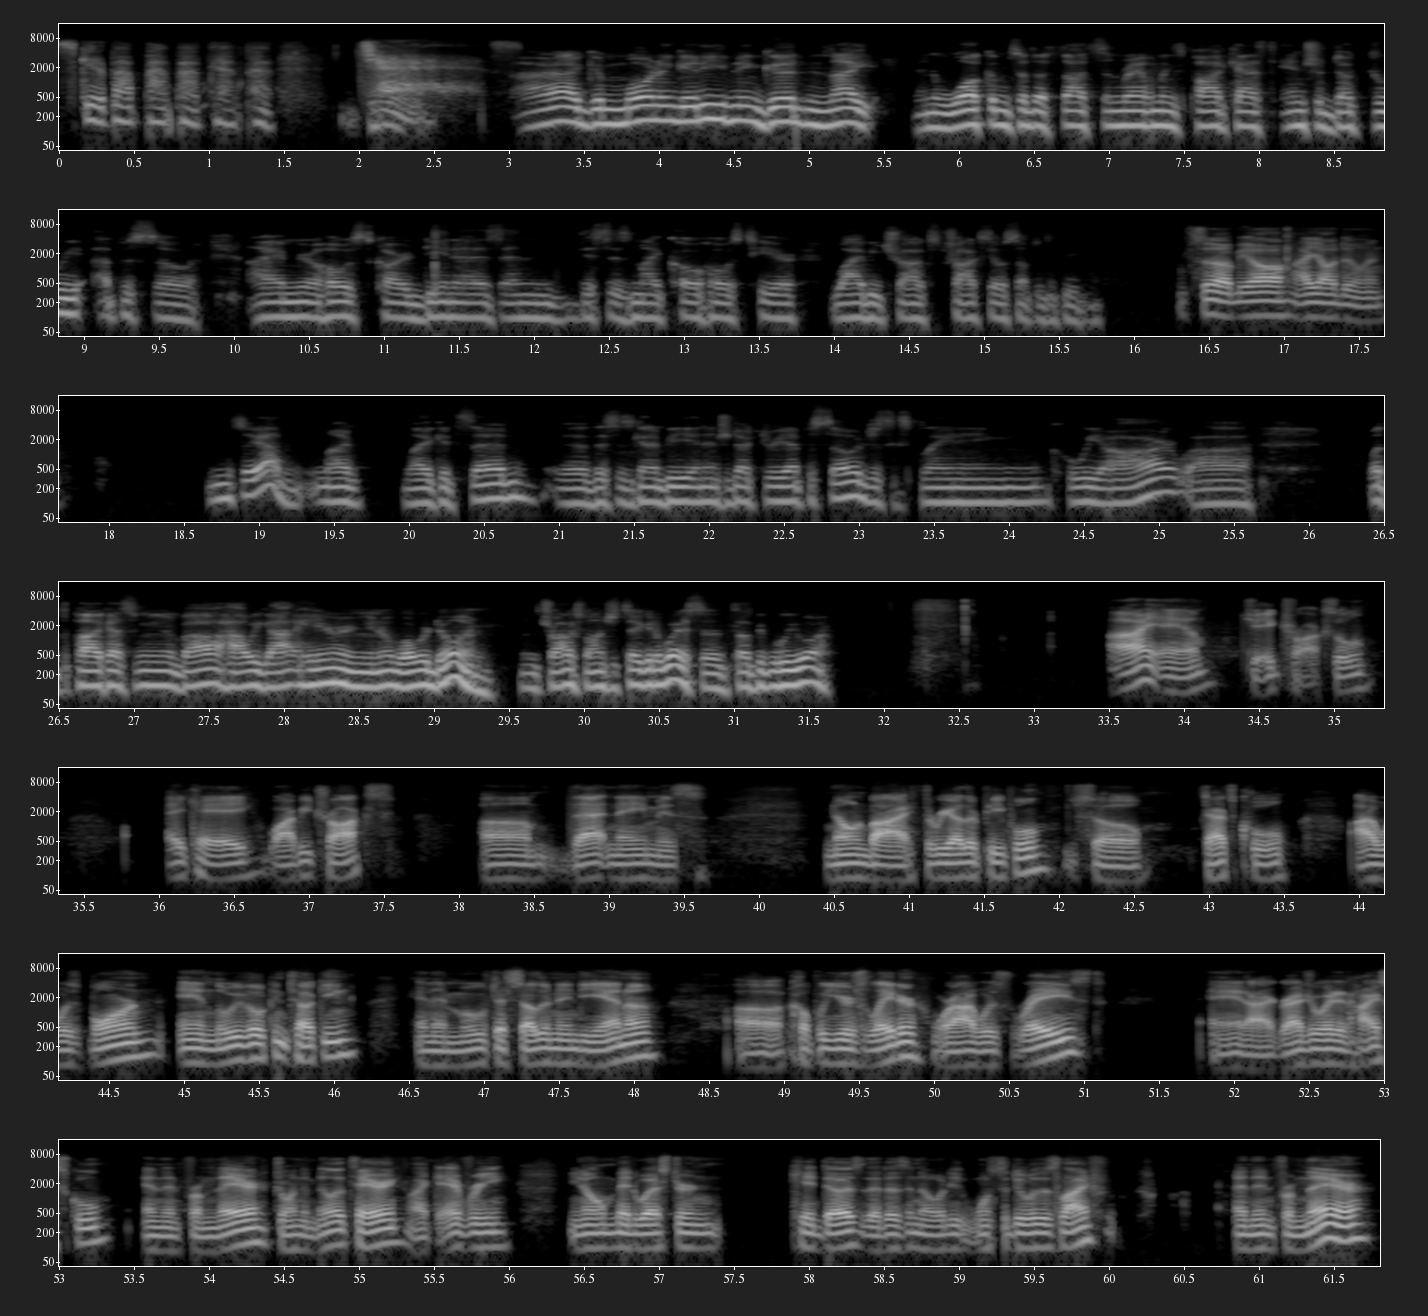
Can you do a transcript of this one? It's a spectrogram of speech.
skid pop pop pop pop pop jazz. All right. Good morning, good evening, good night, and welcome to the Thoughts and Ramblings podcast introductory episode. I am your host, Cardenas, and this is my co-host here, YB Trox. Trox, say what's up to the people. What's up, y'all? How y'all doing? And so yeah, my like it said, uh, this is going to be an introductory episode, just explaining who we are, uh, what the podcast is about, how we got here, and you know what we're doing. Trox, why don't you take it away? So tell people who you are. I am Jake Troxel, aka YB Trox. Um, that name is known by three other people, so that's cool. I was born in Louisville, Kentucky, and then moved to Southern Indiana uh, a couple years later, where I was raised, and I graduated high school, and then from there joined the military, like every you know Midwestern kid does that doesn't know what he wants to do with his life, and then from there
